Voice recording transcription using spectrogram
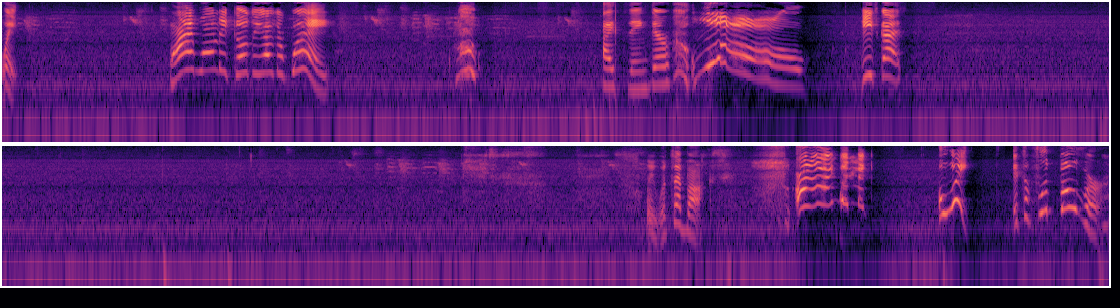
Wait. Why won't it go the other way? I think they're. Whoa! These guys. Wait, what's that box? Oh, gonna make. Oh wait, it's a flip over.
